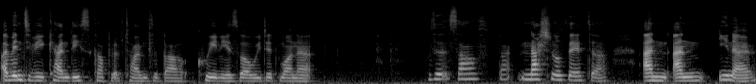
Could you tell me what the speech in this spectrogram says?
I've interviewed Candice a couple of times about Queenie as well. We did one at was it South Bank? National Theatre, and and you know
